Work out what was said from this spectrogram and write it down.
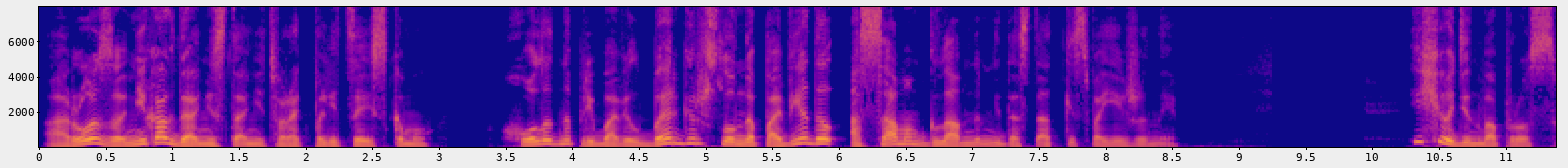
А Роза никогда не станет врать полицейскому. Холодно прибавил Бергер, словно поведал о самом главном недостатке своей жены. Еще один вопрос.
